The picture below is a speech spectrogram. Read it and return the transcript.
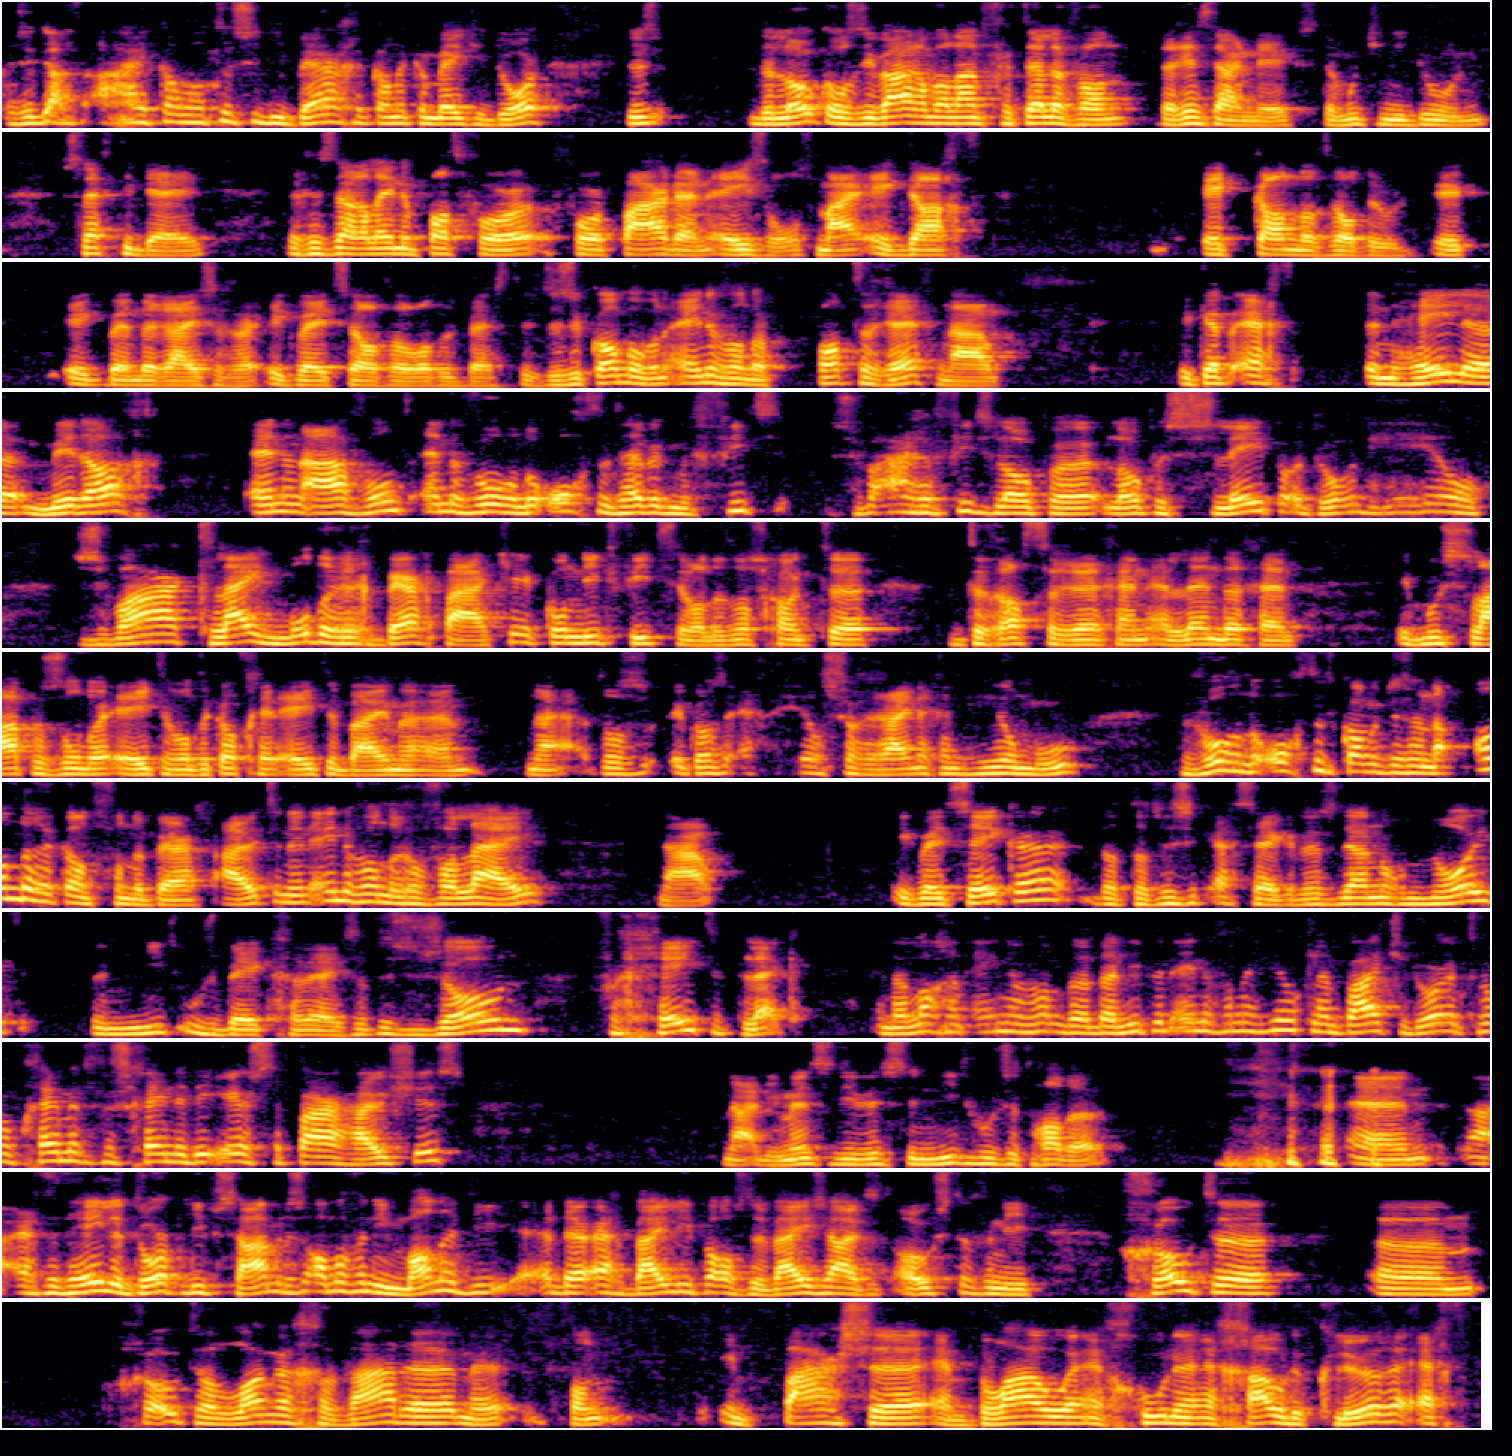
dus ik dacht, ah, ik kan wel tussen die bergen kan ik een beetje door. Dus de locals die waren wel aan het vertellen van, er is daar niks, dat moet je niet doen. Slecht idee. Er is daar alleen een pad voor, voor paarden en ezels. Maar ik dacht, ik kan dat wel doen. Ik, ik ben de reiziger. Ik weet zelf wel wat het beste is. Dus ik kwam op een een of ander pad terecht. Nou, ik heb echt een hele middag en een avond en de volgende ochtend heb ik mijn fiets, zware fiets lopen, lopen slepen door een heel zwaar, klein, modderig bergpaadje. Ik kon niet fietsen, want het was gewoon te drasserig en ellendig. En ik moest slapen zonder eten, want ik had geen eten bij me. En, nou ja, het was, ik was echt heel chagrijnig en heel moe. De volgende ochtend kwam ik dus aan de andere kant van de berg uit. En in een of andere vallei. Nou, ik weet zeker, dat, dat wist ik echt zeker. Er is daar nog nooit een niet-Oezbeek geweest. Dat is zo'n vergeten plek. En daar, lag een een of ander, daar liep een een of ander heel klein paadje door. En toen op een gegeven moment verschenen de eerste paar huisjes. Nou, die mensen die wisten niet hoe ze het hadden. en nou, echt het hele dorp liep samen. Dus allemaal van die mannen die er echt bij liepen als de wijzen uit het oosten. Van die grote, ehm, grote lange gewaden met, van, in paarse en blauwe en groene en gouden kleuren. Echt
